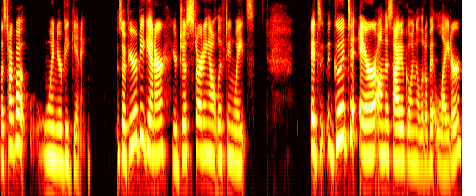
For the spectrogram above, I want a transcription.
let's talk about when you're beginning. So, if you're a beginner, you're just starting out lifting weights, it's good to err on the side of going a little bit lighter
